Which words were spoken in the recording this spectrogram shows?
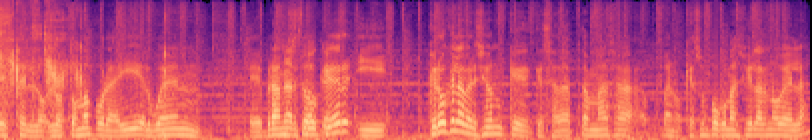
este lo, lo toma por ahí el buen eh, Bram Bram Stoker y creo que la versión que, que se adapta más a, bueno, que es un poco más fiel a la novela,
